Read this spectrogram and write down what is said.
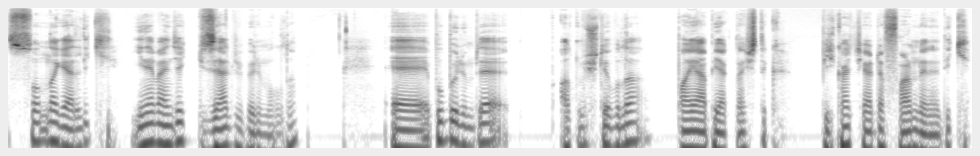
sonuna geldik. Yine bence güzel bir bölüm oldu. Ee, bu bölümde 60 level'a bayağı bir yaklaştık. Birkaç yerde farm denedik.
